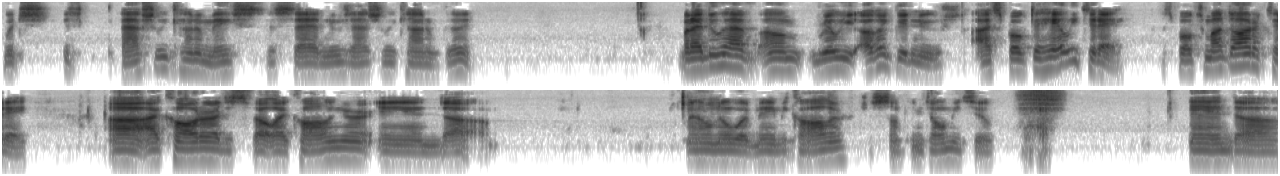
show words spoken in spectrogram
Which is actually kind of makes the sad news actually kind of good. But I do have um, really other good news. I spoke to Haley today. I spoke to my daughter today. Uh, I called her. I just felt like calling her, and uh, I don't know what made me call her. Just something told me to. And uh,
